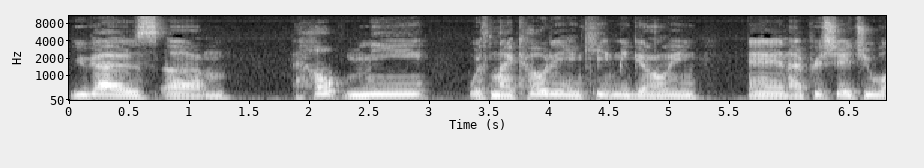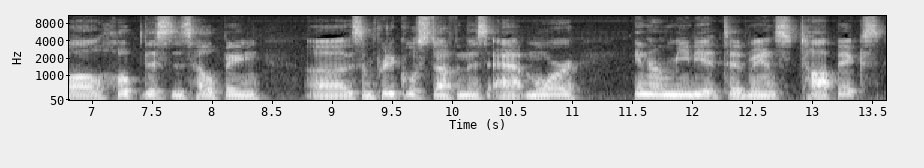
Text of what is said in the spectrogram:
You guys um, help me with my coding and keep me going and I appreciate you all. Hope this is helping. Uh, there's some pretty cool stuff in this app more intermediate to advanced topics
